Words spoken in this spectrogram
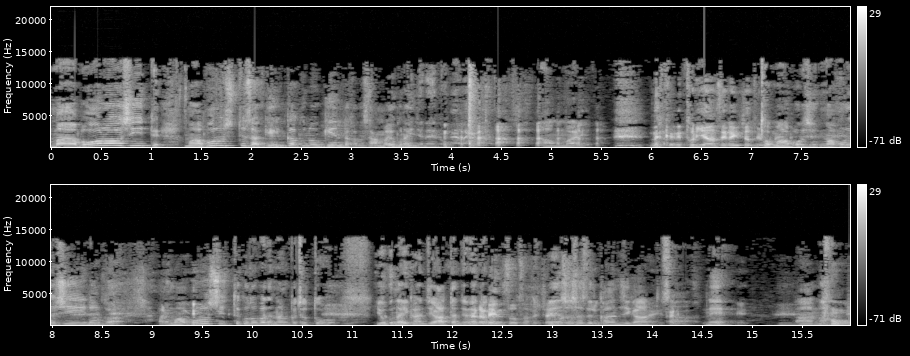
幻って、幻ってさ、幻覚の幻だからさ、あんま良くないんじゃないの？あんまり。なんかね、取り合わせがちょっとと、よくない幻、幻、なんか、あれ、幻って言葉でなんかちょっと、良くない感じがあったんじゃなかな。ないんか連想させちゃいます。連想させる感じがあってさはいね。あの、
